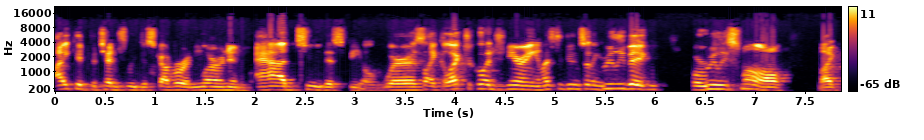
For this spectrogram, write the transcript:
I could potentially discover and learn and add to this field. Whereas, like electrical engineering, unless you're doing something really big or really small, like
